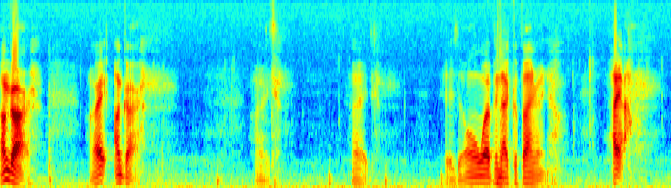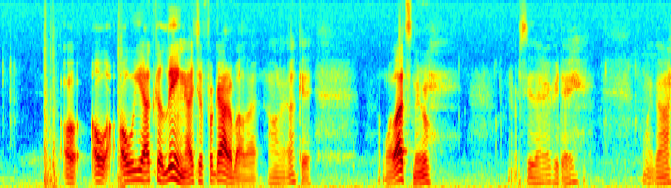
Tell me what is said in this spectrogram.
Ungar. Alright, Ungar. Alright. Alright. There's the only weapon I can find right now. Hiya. Oh, oh, oh yeah, I could ling. I just forgot about that. Alright, okay. Well, that's new. Never see that every day. Oh my god.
